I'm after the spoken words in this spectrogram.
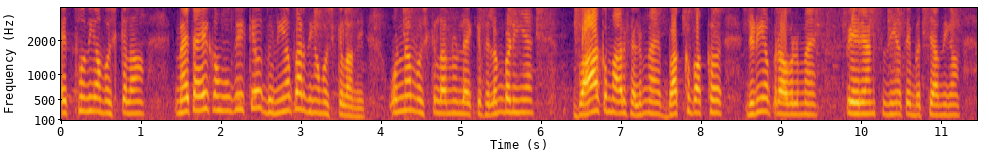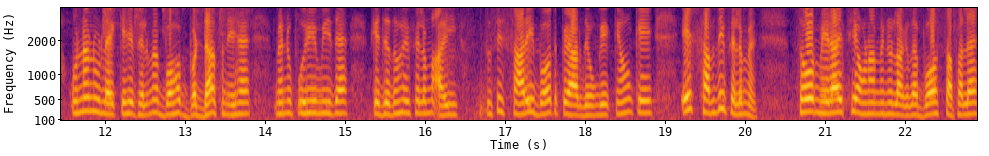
ਇੱਥੋਂ ਦੀਆਂ ਮੁਸ਼ਕਲਾਂ, ਮੈਂ ਤਾਂ ਇਹ ਕਹੂੰਗੀ ਕਿ ਉਹ ਦੁਨੀਆ ਭਰ ਦੀਆਂ ਮੁਸ਼ਕਲਾਂ ਨੇ। ਉਹਨਾਂ ਮੁਸ਼ਕਲਾਂ ਨੂੰ ਲੈ ਕੇ ਫਿਲਮ ਬਣੀ ਹੈ। ਬਾ ਕਮਾਲ ਫਿਲਮ ਹੈ। ਵੱਖ-ਵੱਖ ਜਿਹੜੀਆਂ ਪ੍ਰੋਬਲਮ ਹੈ ਪੇਰੈਂਟਸ ਦੀਆਂ ਤੇ ਬੱਚਿਆਂ ਦੀਆਂ, ਉਹਨਾਂ ਨੂੰ ਲੈ ਕੇ ਇਹ ਫਿਲਮ ਹੈ। ਬਹੁਤ ਵੱਡਾ ਸਨੇਹ ਹੈ। ਮੈਨੂੰ ਪੂਰੀ ਉਮੀਦ ਹੈ ਕਿ ਜਦੋਂ ਇਹ ਫਿਲਮ ਆਈ, ਤੁਸੀਂ ਸਾਰੇ ਬਹੁਤ ਪਿਆਰ ਦਿਓਗੇ, ਕਿਉਂਕਿ ਇਹ ਸਭ ਦੀ ਫਿਲਮ ਹੈ। ਸੋ ਮੇਰਾ ਇੱਥੇ ਆਉਣਾ ਮੈਨੂੰ ਲੱਗਦਾ ਬਹੁਤ ਸਫਲ ਹੈ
